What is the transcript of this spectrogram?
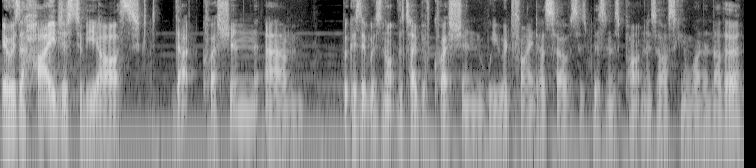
It was a high just to be asked that question. Um, because it was not the type of question we would find ourselves as business partners asking one another.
